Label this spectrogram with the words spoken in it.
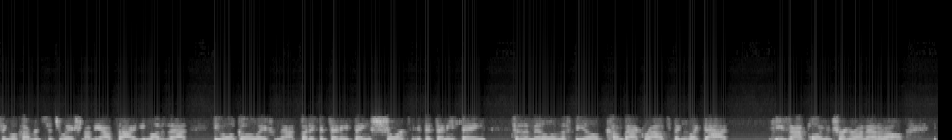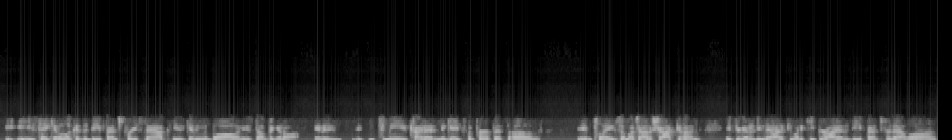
single coverage situation on the outside. He loves that. He won't go away from that. But if it's anything short, if it's anything to the middle of the field, comeback routes, things like that, he's not pulling the trigger on that at all. He's taking a look at the defense pre-snap. He's getting the ball and he's dumping it off. And it, it, to me, it kind of negates the purpose of playing so much out of shotgun. If you're going to do that, if you want to keep your eye on the defense for that long,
